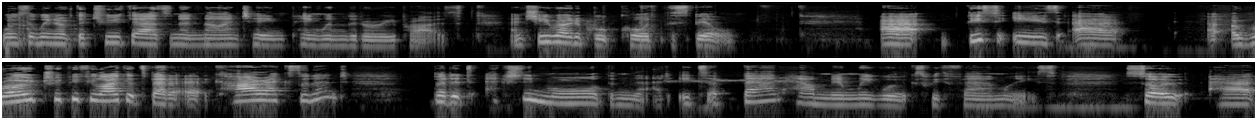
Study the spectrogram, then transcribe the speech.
was the winner of the 2019 Penguin Literary Prize. And she wrote a book called The Spill. Uh, this is a, a, road trip, if you like. It's about a, a car accident, but it's actually more than that. It's about how memory works with families. So uh,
